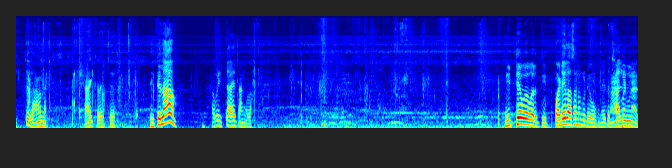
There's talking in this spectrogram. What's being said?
इथे लाव ना. काय करायचं? इथे लाव. अबे इथं आहे चांगला. नीट ठेव वरती. पडेल असं नको ठेवू. नाही तर खाली पडणार.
